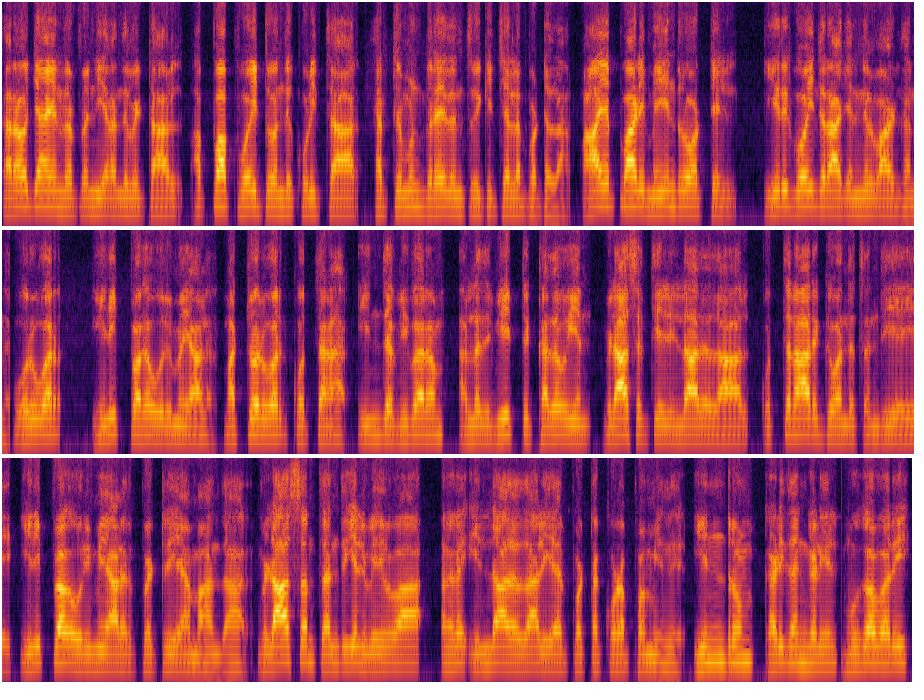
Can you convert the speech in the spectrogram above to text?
சரோஜா என்ற பெண் இறந்துவிட்டால் அப்பா போயிட்டு வந்து குளித்தார். சற்று முன் பிரேதம் தூக்கிச் செல்லப்பட்டதாம். ஆயப்பாடி மெயின் ரோட்டில் இரு கோவிந்தராஜன்கள் வாழ்ந்தனர். ஒருவர் இனிப்பக உரிமையாளர். மற்றொருவர் கொத்தனார். இந்த விவரம் அல்லது வீட்டு கதவு எண் விலாசத்தில் இல்லாததால் கொத்தனாருக்கு வந்த தந்தியை இனிப்பக உரிமையாளர் பெற்று ஏமாந்தார். விலாசம் தந்தியில் விரிவாக இல்லாததால் ஏற்பட்ட குழப்பம் இது. இன்றும் கடிதங்களில் முகவரி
